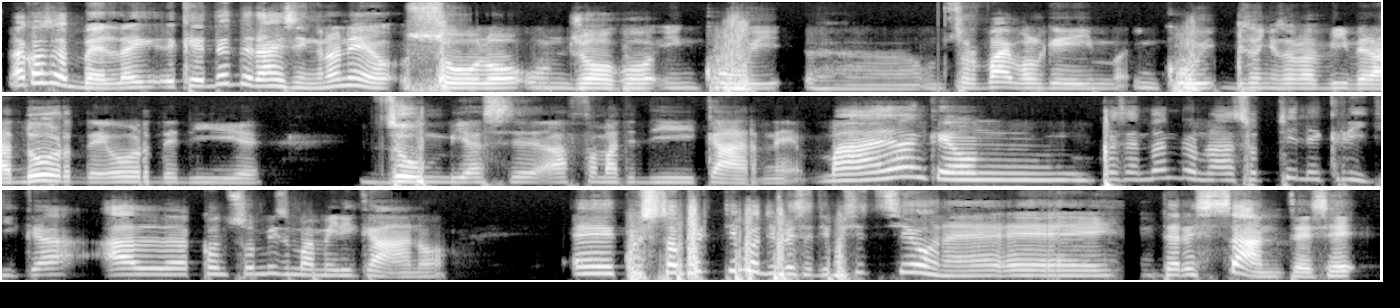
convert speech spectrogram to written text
La cosa bella è che Dead Rising non è solo un gioco in cui, uh, un survival game in cui bisogna sopravvivere ad orde e orde di zombie affamati di carne, ma è anche un, presenta anche una sottile critica al consumismo americano. E questo tipo di presa di posizione è interessante se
